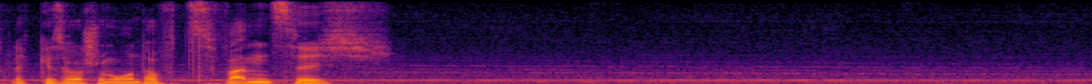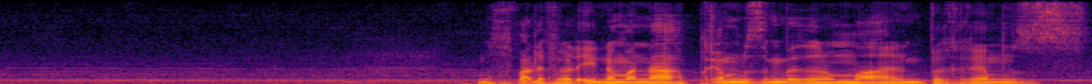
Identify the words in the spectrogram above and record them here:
Vielleicht geht es auch schon mal runter auf 20. Ich muss auf alle Fälle eh nochmal nachbremsen mit der normalen Bremse.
